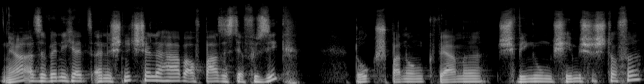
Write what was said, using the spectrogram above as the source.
Ja, also wenn ich jetzt eine Schnittstelle habe auf Basis der Physik, Druck, Spannung, Wärme, Schwingung, chemische Stoffe,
